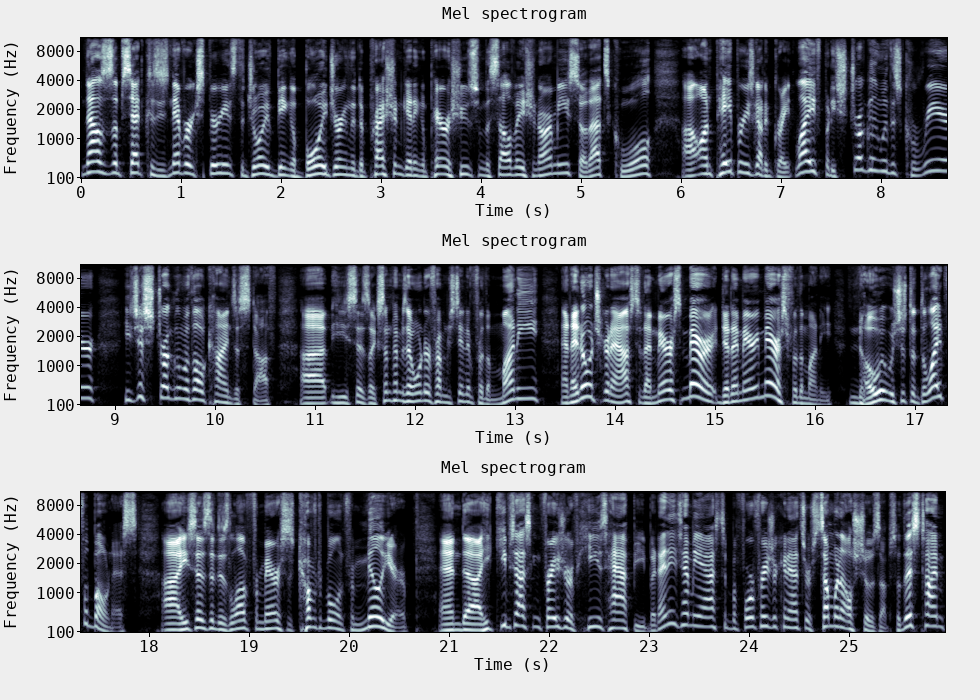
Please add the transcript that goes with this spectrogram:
Niles is upset because he's never experienced the joy of being a boy during the Depression, getting a pair of shoes from the Salvation Army. So that's cool. Uh, on paper, he's got a great life, but he's struggling with his career. He's just struggling with all kinds of stuff. Uh, he says, like, sometimes I wonder if I'm just in it for the money. And I know what you're going to ask. Did I marry, Mar- did I marry Maris for the money? No, it was just a delightful bonus. Uh, he says that his love for Maris is comfortable and familiar, and uh, he keeps asking Frasier if he's happy. But anytime he asks it before Frasier can answer, someone else shows up. So this time,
